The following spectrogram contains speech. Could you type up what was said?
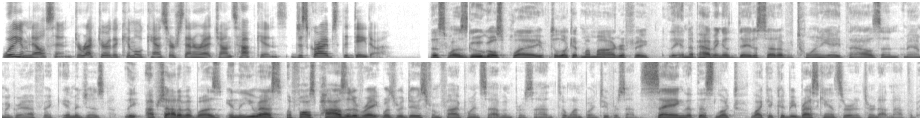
William Nelson, director of the Kimmel Cancer Center at Johns Hopkins, describes the data. This was Google's play to look at mammography they end up having a data set of 28,000 mammographic images. The upshot of it was in the US, the false positive rate was reduced from 5.7% to 1.2%, saying that this looked like it could be breast cancer and it turned out not to be.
